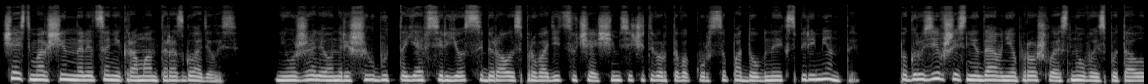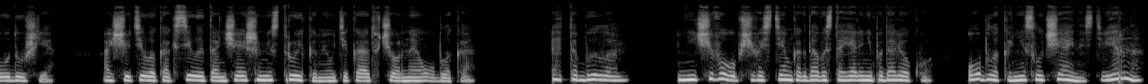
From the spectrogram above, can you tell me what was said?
Часть морщин на лице некроманта разгладилась. Неужели он решил, будто я всерьез собиралась проводить с учащимся четвертого курса подобные эксперименты? Погрузившись в недавнее прошлое, снова испытала удушье. Ощутила, как силы тончайшими струйками утекают в черное облако. Это было ничего общего с тем, когда вы стояли неподалеку. Облако — не случайность, верно?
